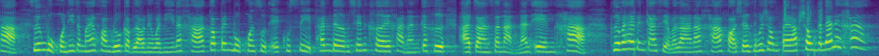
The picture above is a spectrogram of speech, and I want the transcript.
ค่ะ ซึ่งบุคคลที่จะมาให้ความรู้กับเราในวันนี้นะคะ ก็เป็นบุคคลสุดเอกลุศิท่านเดิมเช่นเคยค่ะนั่นก็คืออาจารย์สนั่นนั่นเองค่ะ เพื่อไม่ให้เป็นการเสียเวลานะคะ ขอเชิญคุณผู้ชมไปรับชมกันได้เลยค่ะ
